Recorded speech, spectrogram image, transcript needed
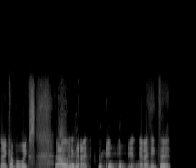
In a couple of weeks, um, and, I, and, and, I think that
